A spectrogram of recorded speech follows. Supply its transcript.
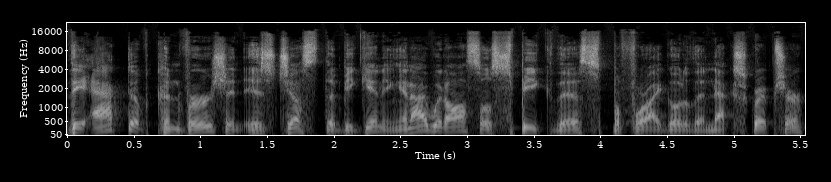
The act of conversion is just the beginning. And I would also speak this before I go to the next scripture.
